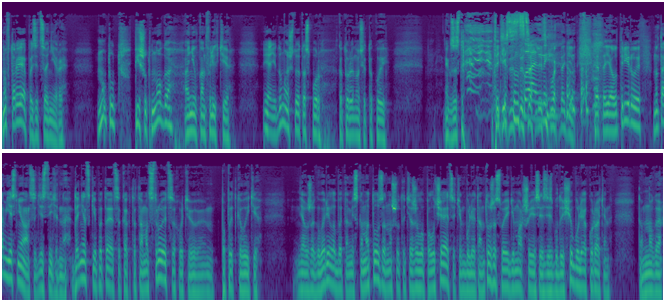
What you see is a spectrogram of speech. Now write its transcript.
Ну, вторые оппозиционеры. Ну, тут пишут много, они в конфликте. Я не думаю, что это спор, который носит такой экзистенциальный спор. Да нет, это я утрирую. Но там есть нюансы, действительно. Донецкие пытаются как-то там отстроиться, хоть попытка выйти Я уже говорил об этом из коматоза, но что-то тяжело получается, тем более там тоже свои демарши есть, я здесь буду еще более аккуратен. Там много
